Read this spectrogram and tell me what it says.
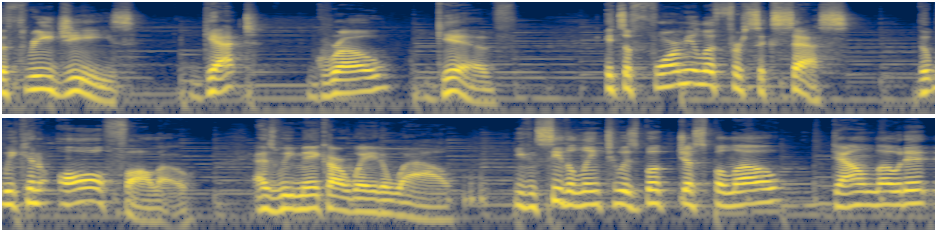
the three G's get, grow, give. It's a formula for success that we can all follow as we make our way to WOW. You can see the link to his book just below. Download it.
